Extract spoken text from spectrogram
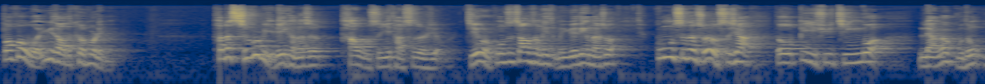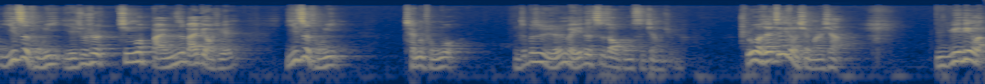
包括我遇到的客户里面，他的持股比例可能是他五十一，他四十九，结果公司章程里怎么约定呢？说公司的所有事项都必须经过两个股东一致同意，也就是经过百分之百表决。一致同意才能通过，你这不是人为的制造公司僵局吗？如果在这种情况下，你约定了，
